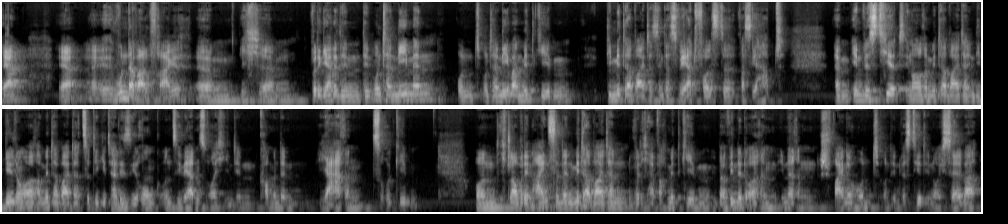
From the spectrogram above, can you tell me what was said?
Ja, ja, äh, wunderbare Frage. Ähm, ich ähm, würde gerne den, den Unternehmen und Unternehmern mitgeben, die Mitarbeiter sind das Wertvollste, was ihr habt. Ähm, investiert in eure Mitarbeiter, in die Bildung eurer Mitarbeiter zur Digitalisierung und sie werden es euch in den kommenden Jahren zurückgeben. Und ich glaube, den einzelnen Mitarbeitern würde ich einfach mitgeben, überwindet euren inneren Schweinehund und investiert in euch selber,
